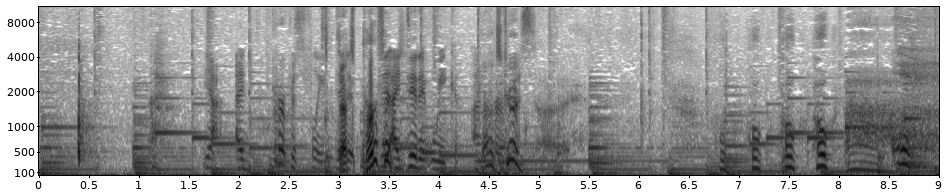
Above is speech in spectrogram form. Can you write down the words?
Yeah, I purposefully did That's it. perfect. I did it weak on That's good. purpose. Ho, ho, ho, ho. Ah.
